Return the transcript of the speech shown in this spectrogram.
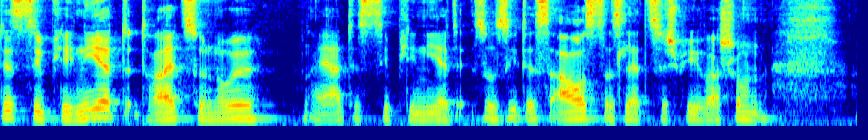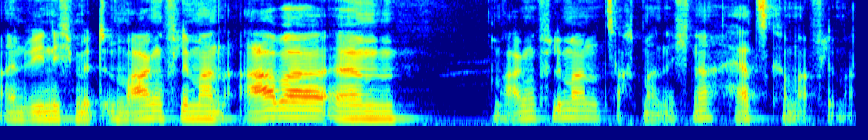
Diszipliniert, 3 zu 0. Naja, diszipliniert, so sieht es aus. Das letzte Spiel war schon ein wenig mit Magenflimmern, aber ähm, Magenflimmern sagt man nicht, ne? Herzkammerflimmern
